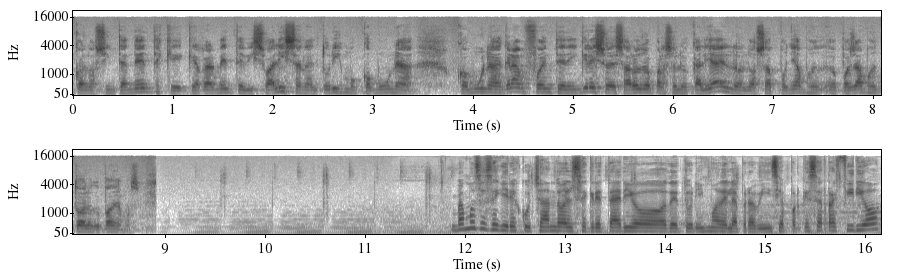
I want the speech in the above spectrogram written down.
con- los intendentes que, que realmente visualizan al turismo como una, como una gran fuente de ingreso y desarrollo para sus localidades, lo- los apoyamos, apoyamos en todo lo que podemos. Vamos a seguir escuchando al secretario de Turismo de la provincia porque se refirió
